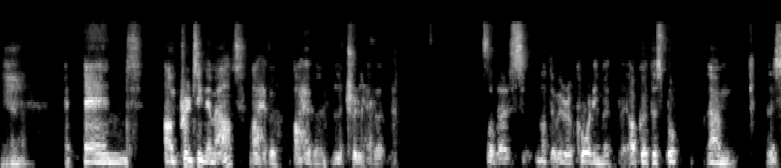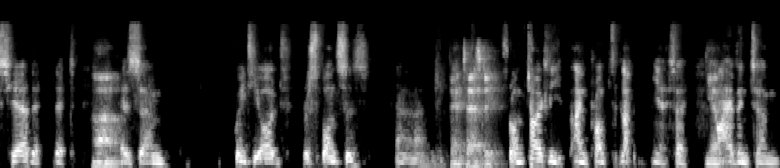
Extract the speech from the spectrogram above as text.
yeah. And I'm printing them out. I have a, I have a, literally have a, for those, not that we're recording, but I've got this book um, this year that that ah. has um, twenty odd responses. Um, Fantastic. From totally unprompted, like you know, so yeah. I haven't, um,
